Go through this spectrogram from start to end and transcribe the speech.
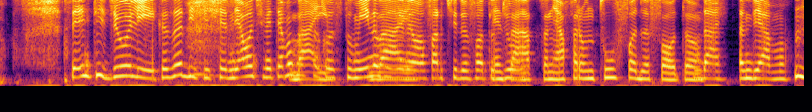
Senti Giulia, cosa dici? Scendiamo, ci mettiamo Vai, questo costumino così vai. andiamo a farci due foto giù. Esatto, andiamo a fare un tuffo e due foto. Dai, andiamo.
